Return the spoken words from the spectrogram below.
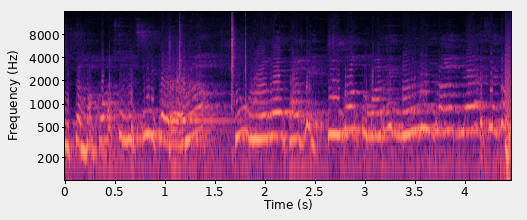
ये बकवास तुम इसलिए कर रहे ना? कि उन्होंने उठा के चीज़ों तुम्हारे मुँह में डाल दिया ऐसे तो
